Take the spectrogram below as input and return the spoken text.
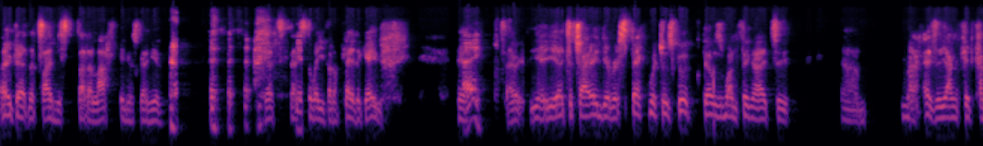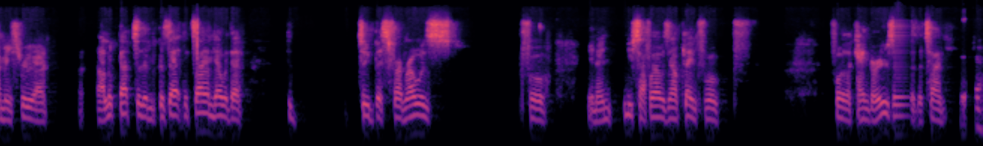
Ogre at the time just started laughing. He was going, "Yeah, that's that's yeah. the way you got to play the game." yeah. Hey, so yeah, you had to try and your respect, which was good. That was one thing I had to, um, my, as a young kid coming through, I, I looked up to them because at the time they were the, the two best front rowers for you know New South Wales now playing for for the Kangaroos at the time. Yeah,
